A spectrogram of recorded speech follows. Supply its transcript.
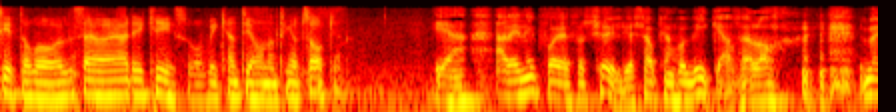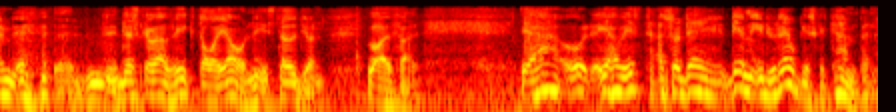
sitter och säger ja det är kris och vi kan inte göra någonting åt saken. Ja, ja det är nog för jag är förkyld. Jag sa kanske Vickard, eller? Men eh, det ska vara Viktor och Jan i studion i varje fall. Ja, och, ja visst. Alltså det, den ideologiska kampen,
